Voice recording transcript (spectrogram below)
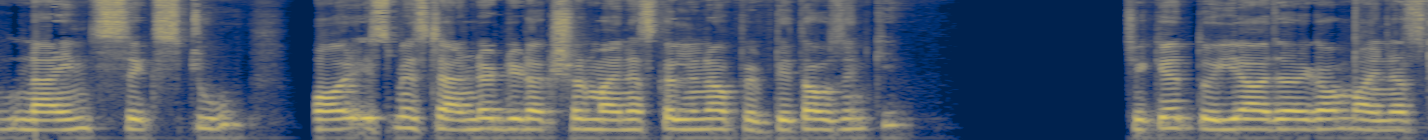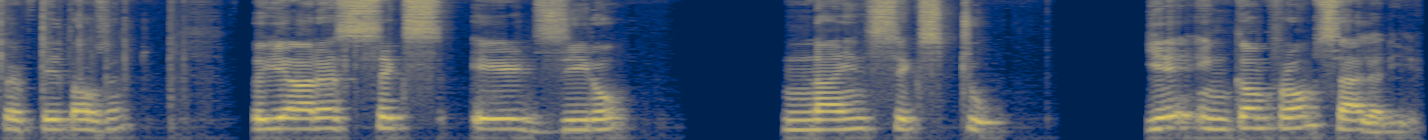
nine six two और इसमें स्टैंडर्ड डिडक्शन माइनस कर लेना फिफ्टी थाउज़ेंड की। ठीक है तो ये आ जाएगा माइनस फिफ्टी थाउज़ेंड तो ये आ रहा है six eight zero nine six two ये इनकम फ्रॉम सैलरी है।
